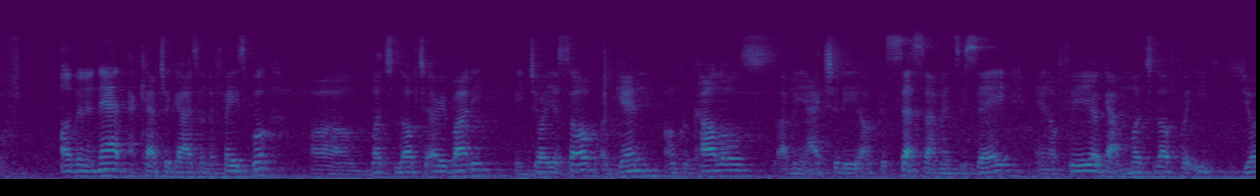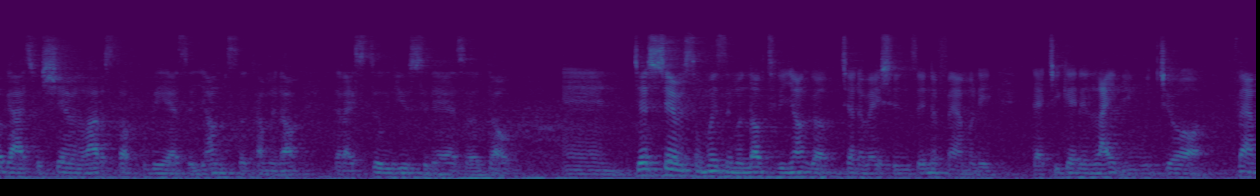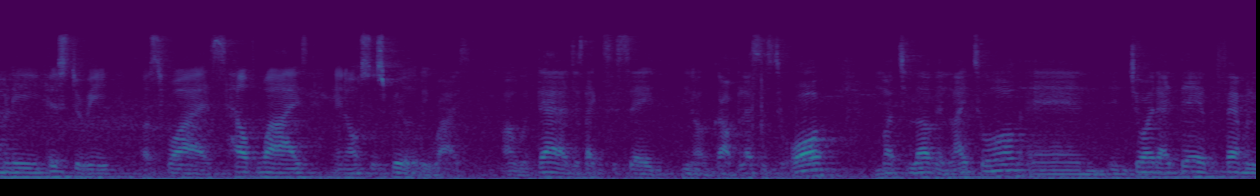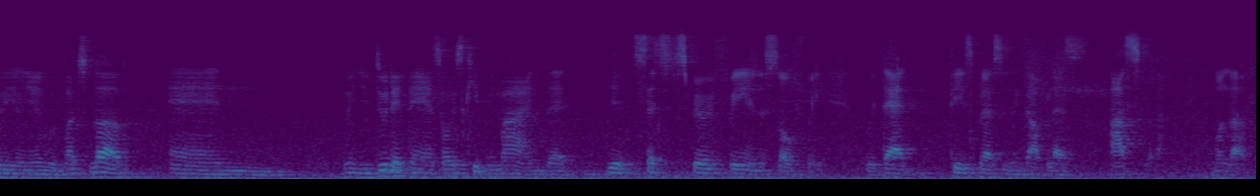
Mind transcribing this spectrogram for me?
other than that, I catch you guys on the Facebook. Uh, much love to everybody. Enjoy yourself. Again, Uncle Carlos, I mean, actually, Uncle Cesar, I meant to say, and Ophelia, got much love for each your guys for sharing a lot of stuff for me as a youngster coming up that I still use today as an adult. And just sharing some wisdom and love to the younger generations in the family that you get enlightening with your family history as far as health-wise and also spiritually wise. Uh, with that, I'd just like to say, you know, God blesses to all, much love and light to all, and enjoy that day of the family reunion with much love. And when you do that dance, always keep in mind that it sets the spirit free and the soul free. With that, peace, blessings, and God bless. Oscar. One love.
